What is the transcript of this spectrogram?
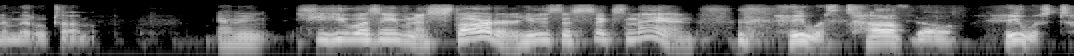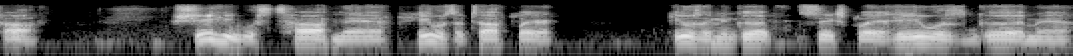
the middle tunnel. I mean, she, he wasn't even a starter. He was the sixth man. He was tough though. He was tough. Sheehey was tough, man. He was a tough player. He was a I mean- good six player. He was good, man.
